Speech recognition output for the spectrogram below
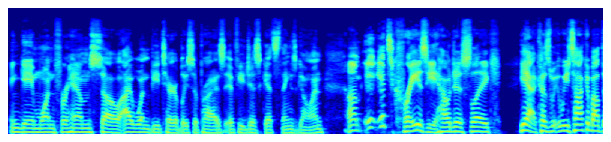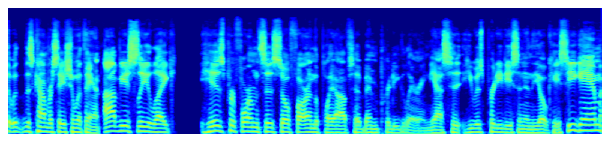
in game one for him. So I wouldn't be terribly surprised if he just gets things going. Um, it, it's crazy how just like yeah, because we, we talk about the, this conversation with Ant. Obviously, like his performances so far in the playoffs have been pretty glaring. Yes, he was pretty decent in the OKC game.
